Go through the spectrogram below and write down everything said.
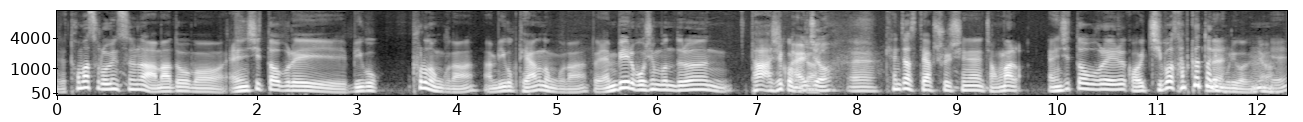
이제 토마스 로빈슨은 아마도 뭐 NCAA 미국 프로농구나 아, 미국 대학농구나 또 NBA를 보신 분들은 다 아실 겁니다. 알죠. 네. 캔자스 대학 출신의 정말 NCAA를 거의 집어 삼켰던 네. 인물이거든요. 음, 예.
